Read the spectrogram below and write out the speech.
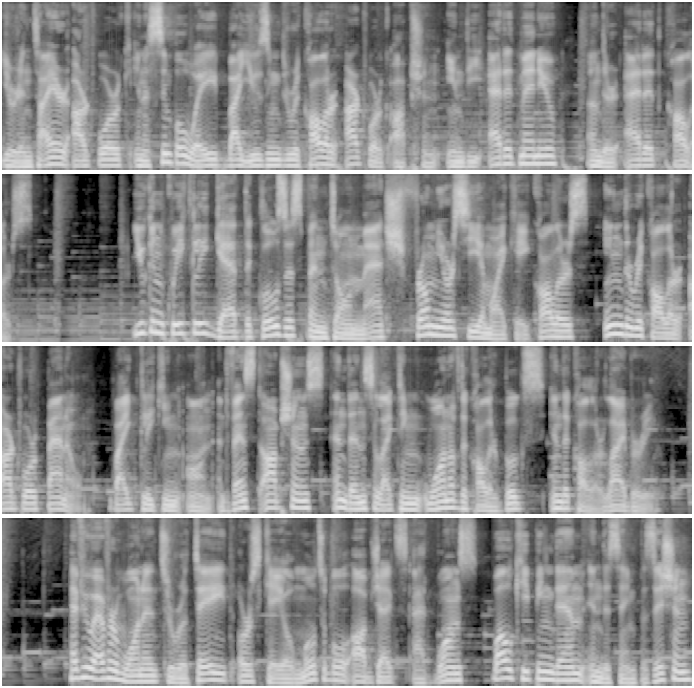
your entire artwork in a simple way by using the Recolor Artwork option in the Edit menu under Edit Colors. You can quickly get the closest Pantone match from your CMYK colors in the Recolor Artwork panel by clicking on Advanced Options and then selecting one of the color books in the color library. Have you ever wanted to rotate or scale multiple objects at once while keeping them in the same position?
